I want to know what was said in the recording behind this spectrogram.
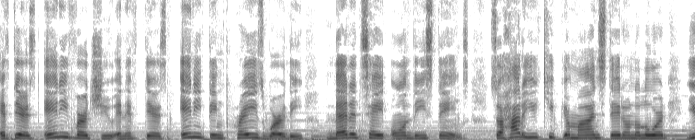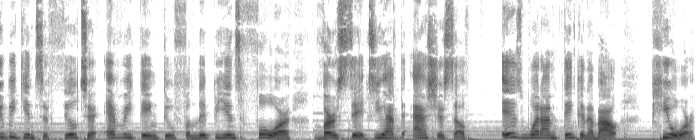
if there's any virtue and if there's anything praiseworthy, meditate on these things. So, how do you keep your mind stayed on the Lord? You begin to filter everything through Philippians 4, verse 6. You have to ask yourself, is what I'm thinking about pure?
